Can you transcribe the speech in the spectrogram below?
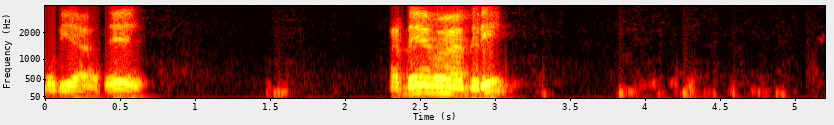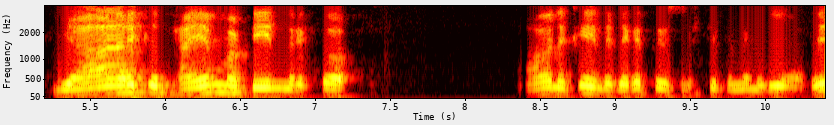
முடியாது. அதே மாதிரி யாருக்கு பயம் அப்படின்னு இருக்கோ அவனுக்கு இந்த ஜெகத்தை சிருஷ்டி பண்ண முடியாது.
